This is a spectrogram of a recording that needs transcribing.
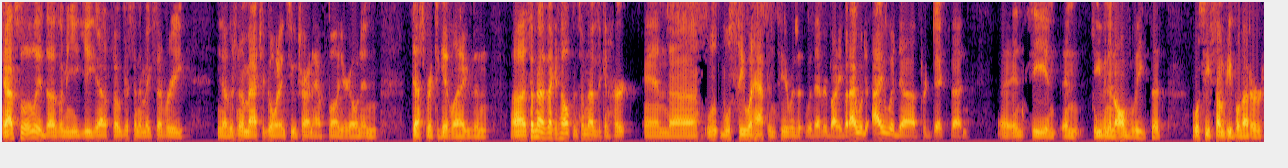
Absolutely, it does. I mean, you, you got to focus, and it makes every, you know, there's no match you're going into trying to have fun. You're going in desperate to get legs, and uh, sometimes that can help, and sometimes it can hurt. And uh, we'll we'll see what happens here with with everybody. But I would I would uh, predict that uh, in C and, and even in all the leagues that we'll see some people that are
